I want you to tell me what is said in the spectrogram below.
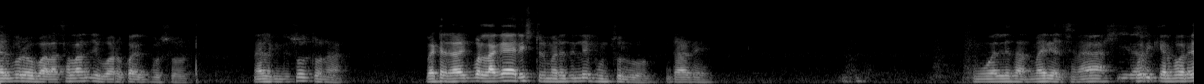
এরপরেও বালা চালান যাব আর কয়েক বছর। নাহলে কিন্তু চলতো না। ব্যাটারি আরেকবার লাগায় রিস্টোর মেরে দিলে ফোন চলবো ডাটে মোবাইলে দান মারি আছে না? পরীক্ষার পরে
